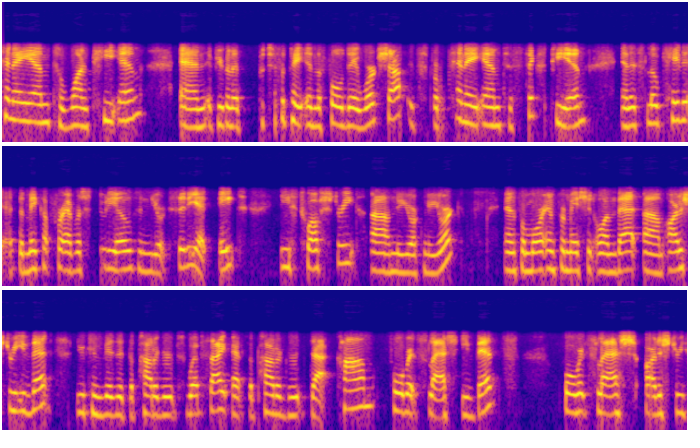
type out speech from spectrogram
10 a.m. to 1 p.m. And if you're going to participate in the full day workshop, it's from 10 a.m. to 6 p.m. And it's located at the Makeup Forever Studios in New York City at 8 East 12th Street, uh, New York, New York. And for more information on that um, artistry event, you can visit the Powder Group's website at thepowdergroup.com forward slash events forward slash artistry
